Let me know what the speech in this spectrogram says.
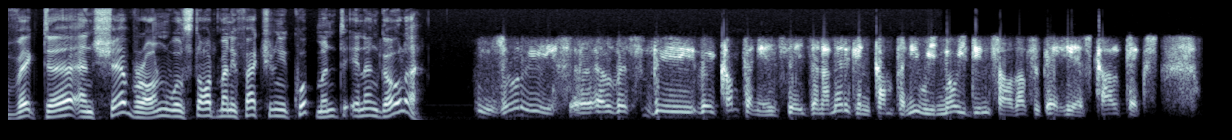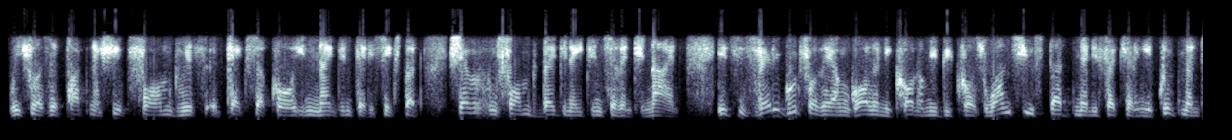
Victor and Chevron will start manufacturing equipment in Angola. Uh, Elvis, the, the company, it's an American company. We know it in South Africa here as Caltex, which was a partnership formed with Texaco in 1936, but Chevron formed back in 1879. It's, it's very good for the Angolan economy because once you start manufacturing equipment,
